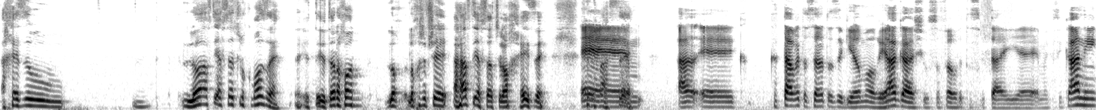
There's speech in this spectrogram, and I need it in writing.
אחרי זה הוא לא אהבתי אף סרט שלו כמו זה יותר- נכון לא, לא חושב שאהבתי אף סרט שלו אחרי זה. אה, אה, כתב את הסרט הזה גיירמו אריאגה שהוא סופר ותסריטאי מקסיקני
